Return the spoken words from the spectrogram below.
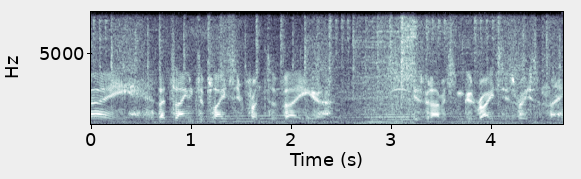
Okay, let's aim to place in front of Vega. He's been having some good races recently.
